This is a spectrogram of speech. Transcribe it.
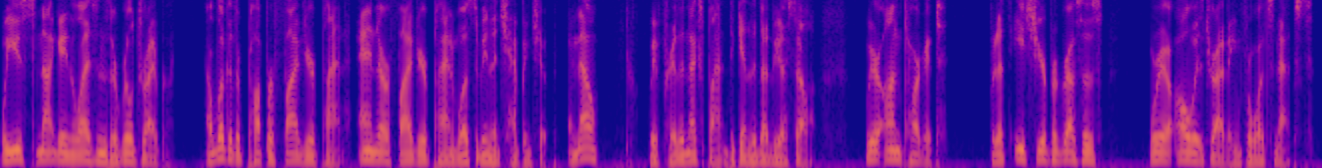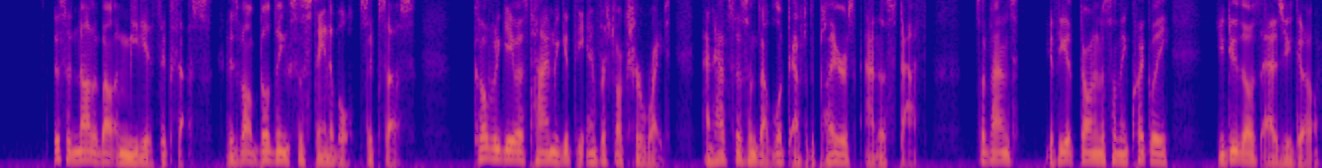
We used to not getting the license as a real driver. Now look at the proper five year plan, and our five year plan was to be in the championship. And now we've created the next plan to get in the WSL. We are on target, but as each year progresses, we are always driving for what's next. This is not about immediate success, it is about building sustainable success. COVID gave us time to get the infrastructure right and have systems that look after the players and the staff. Sometimes, if you get thrown into something quickly, you do those as you go.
